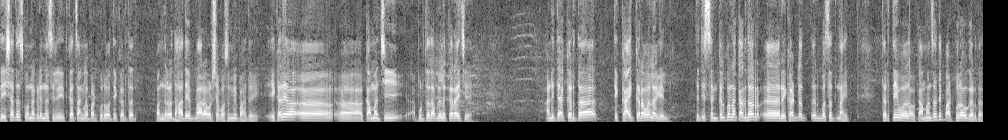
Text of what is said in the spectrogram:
देशातच कोणाकडे नसेल इतका चांगला पाठपुरावा ते करतात. पंधरा दहा ते बारा वर्षापासून मी पाहतोय. एखाद्या कामाची पूर्तता आपल्याला करायची आहे. आणि त्याकरता ते काय करावं लागेल त्याची संकल्पना कागदावर रेखाटत बसत नाहीत. तर ते व- कामांचा ते पाठपुरावा करतात.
